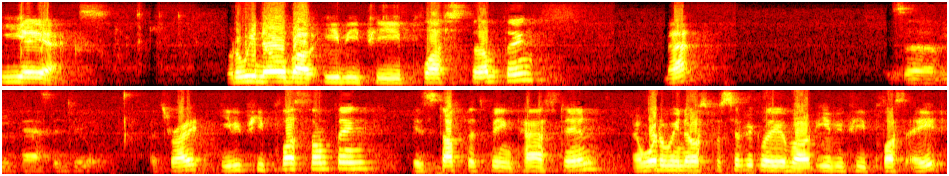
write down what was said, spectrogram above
EAX. What do we know about EBP plus something? Matt? It's uh, being passed into it. That's right. EBP plus something is stuff that's being passed in. And what do we know specifically about EBP plus 8?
